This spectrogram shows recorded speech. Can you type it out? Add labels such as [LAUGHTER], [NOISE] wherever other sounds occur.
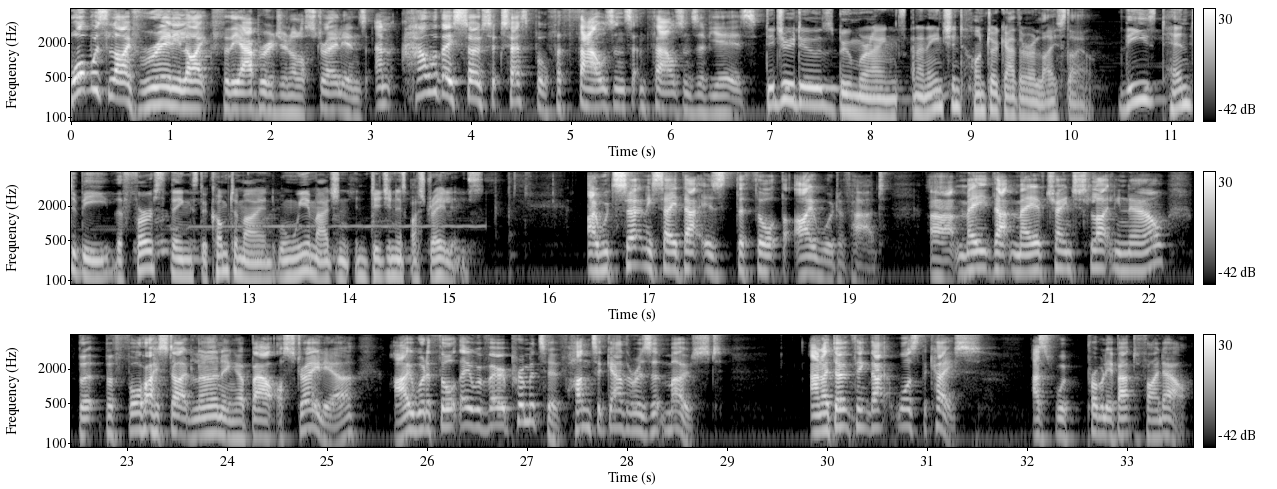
What was life really like for the Aboriginal Australians, and how were they so successful for thousands and thousands of years? Didgeridoos, boomerangs, and an ancient hunter gatherer lifestyle. These tend to be the first things to come to mind when we imagine Indigenous Australians. I would certainly say that is the thought that I would have had. Uh, may that may have changed slightly now, but before I started learning about Australia, I would have thought they were very primitive, hunter gatherers at most. And I don't think that was the case, as we're probably about to find out.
